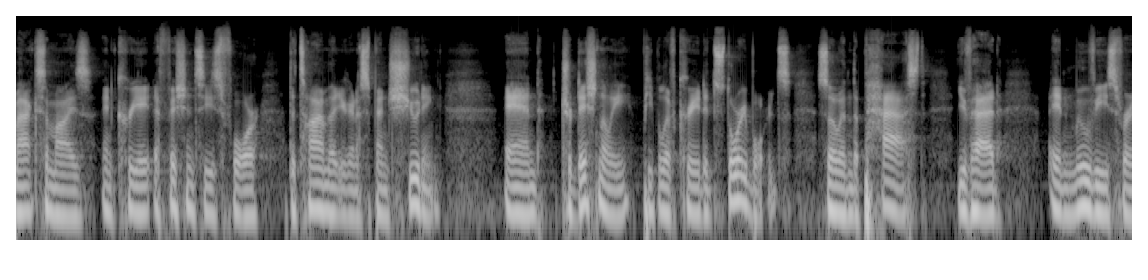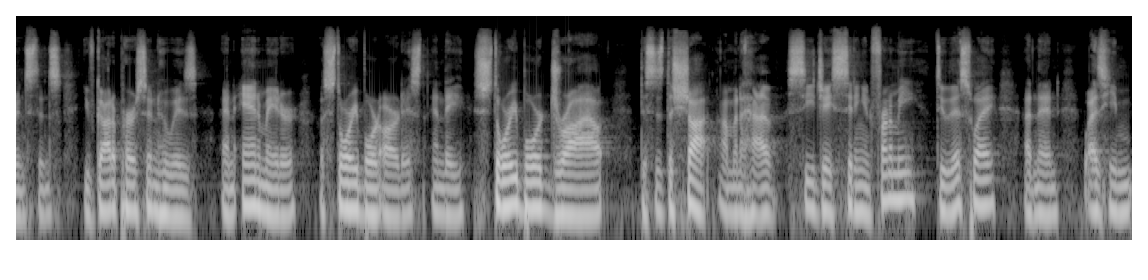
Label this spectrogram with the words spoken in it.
maximize and create efficiencies for the time that you're going to spend shooting? And traditionally, people have created storyboards. So in the past, you've had in movies, for instance, you've got a person who is an animator, a storyboard artist, and they storyboard draw out this is the shot. I'm going to have CJ sitting in front of me, do this way. And then as he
